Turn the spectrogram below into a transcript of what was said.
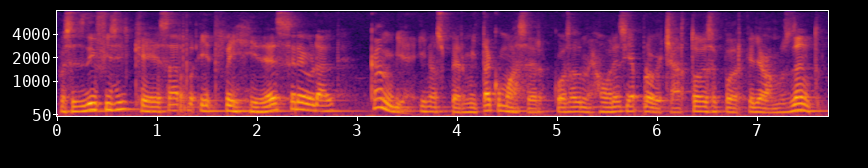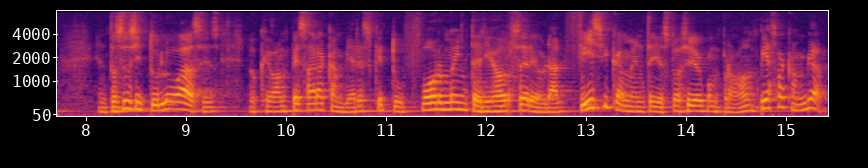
pues es difícil que esa rigidez cerebral cambie y nos permita como hacer cosas mejores y aprovechar todo ese poder que llevamos dentro. Entonces si tú lo haces, lo que va a empezar a cambiar es que tu forma interior cerebral físicamente, y esto ha sido comprobado, empieza a cambiar.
